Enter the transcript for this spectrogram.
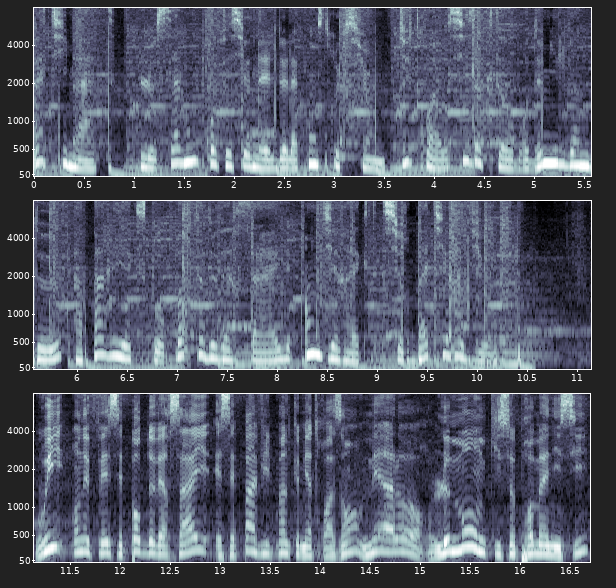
Batimat, le salon professionnel de la construction, du 3 au 6 octobre 2022 à Paris Expo Porte de Versailles, en direct sur Bati Radio. Oui, en effet, c'est Porte de Versailles et c'est pas à Villepinte comme il y a trois ans. Mais alors, le monde qui se promène ici,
